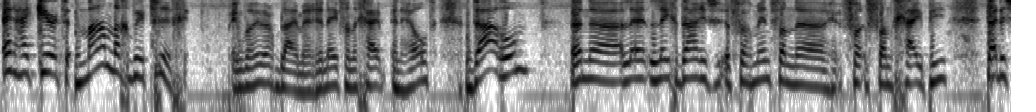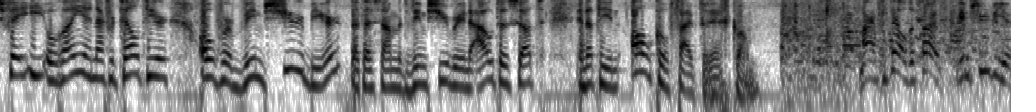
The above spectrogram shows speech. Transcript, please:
En hij keert maandag weer terug. Ik ben wel heel erg blij mee. René van der Gijp, een held. Daarom een uh, legendarisch fragment van, uh, van, van Gijpie tijdens VI Oranje. En hij vertelt hier over Wim Suurbier. Dat hij samen met Wim Suurbier in de auto zat. En dat hij in alcoholfuik terecht kwam. Maar vertel, de fuik, Wim Suurbier.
